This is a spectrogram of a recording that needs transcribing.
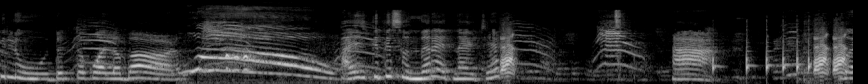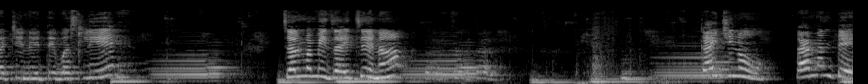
पिलू दत्तकवाला बाळ. आई किती सुंदर आहेत ना याचे? हा. चिनू इथे बसली. चल मग मी जायचंय ना? काय चिनू? काय म्हणते?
